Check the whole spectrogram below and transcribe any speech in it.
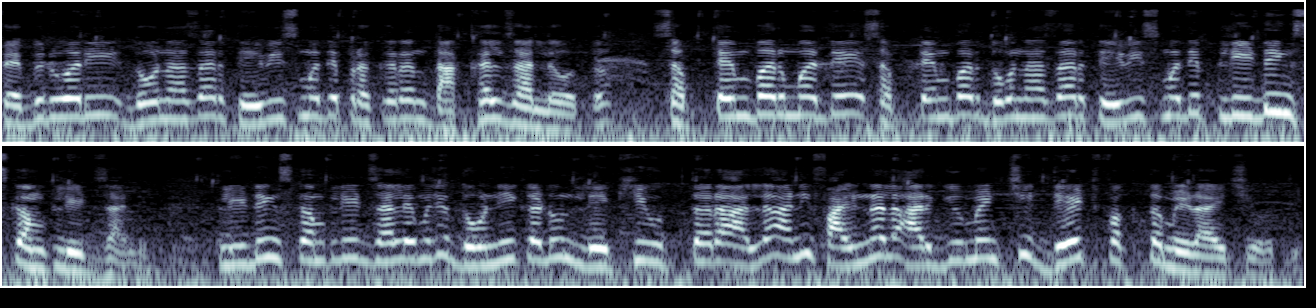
फेब्रुवारी दोन हजार तेवीसमध्ये प्रकरण दाखल झालं होतं. सप्टेंबरमध्ये सप्टेंबर दोन हजार तेवीसमध्ये प्लिडिंग्स कंप्लीट झाली. प्लिडिंग्स कंप्लीट झाले म्हणजे दोन्हीकडून लेखी उत्तरं आलं आणि फायनल आर्ग्युमेंटची डेट फक्त मिळायची होती.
